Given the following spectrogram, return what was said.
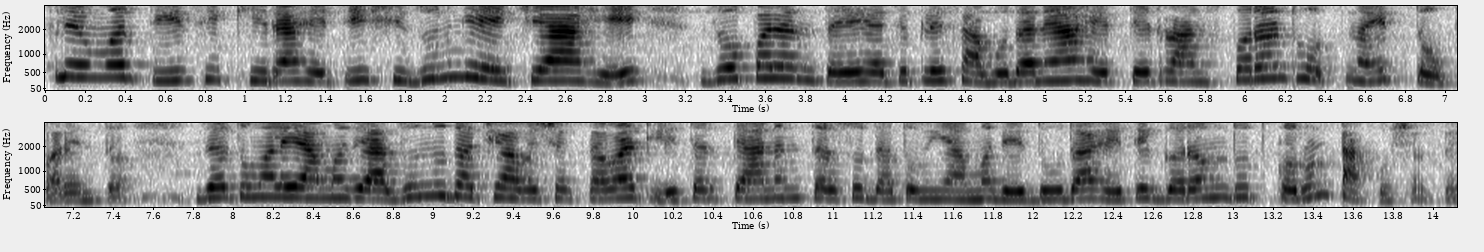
फ्लेमवरतीच ही खीर आहे ती शिजून घ्यायची आहे. जोपर्यंत ह्याच्यातले साबुदाणे आहेत ते ट्रान्सपरंट होत नाहीत तोपर्यंत. जर तुम्हाला यामध्ये अजून दुधाची आवश्यकता वाटली तर त्यानंतर सुद्धा तुम्ही यामध्ये दूध आहे ते गरम दूध करून टाकू शकता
